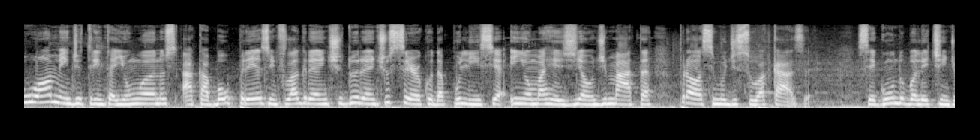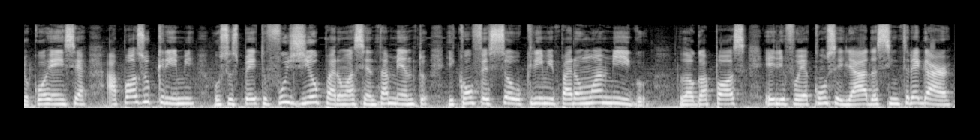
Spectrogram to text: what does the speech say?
O homem de 31 anos acabou preso em flagrante durante o cerco da polícia em uma região de mata próximo de sua casa. Segundo o boletim de ocorrência, após o crime, o suspeito fugiu para um assentamento e confessou o crime para um amigo. Logo após, ele foi aconselhado a se entregar,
